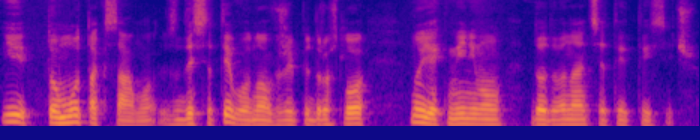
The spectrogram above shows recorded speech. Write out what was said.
І тому так само з 10 воно вже підросло, ну як мінімум, до 12 тисяч.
